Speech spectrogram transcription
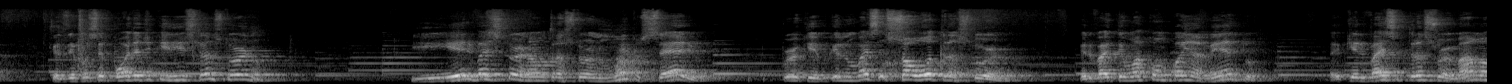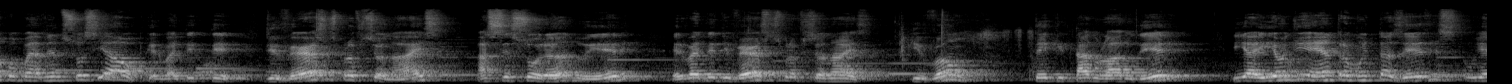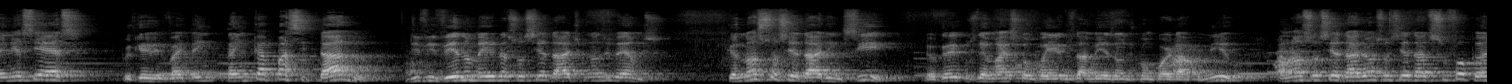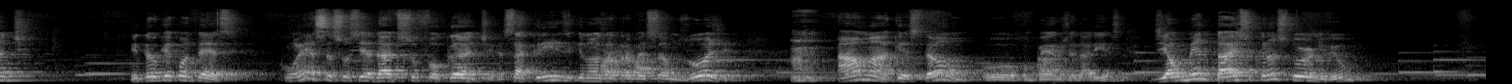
Quer dizer, você pode adquirir esse transtorno. E ele vai se tornar um transtorno muito sério. Por quê? Porque ele não vai ser só o transtorno. Ele vai ter um acompanhamento é, que ele vai se transformar num acompanhamento social, porque ele vai ter que ter diversos profissionais assessorando ele, ele vai ter diversos profissionais que vão ter que estar do lado dele, e aí é onde entra muitas vezes o INSS, porque ele vai estar incapacitado de viver no meio da sociedade que nós vivemos. Porque a nossa sociedade em si, eu creio que os demais companheiros da mesa vão concordar comigo, a nossa sociedade é uma sociedade sufocante. Então o que acontece? Com essa sociedade sufocante, essa crise que nós atravessamos hoje, há uma questão, o companheiro Gedarias, de aumentar esse transtorno, viu?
